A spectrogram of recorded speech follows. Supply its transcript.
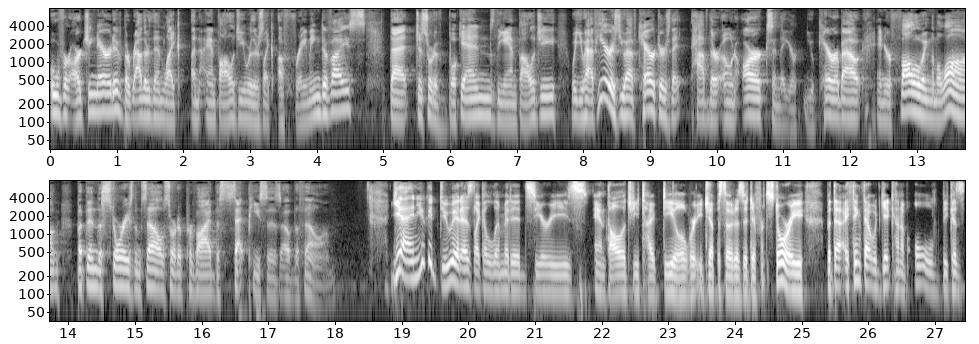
overarching narrative, but rather than like an anthology where there's like a framing device that just sort of bookends the anthology, what you have here is you have characters that have their own arcs and that you you care about and you're following them along, but then the stories themselves sort of provide the set pieces of the film. Yeah, and you could do it as like a limited series anthology type deal where each episode is a different story, but that I think that would get kind of old because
